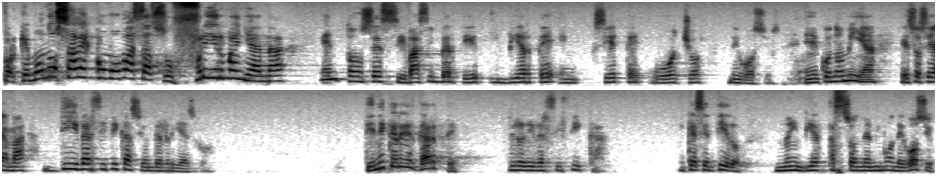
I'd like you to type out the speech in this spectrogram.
porque no sabes cómo vas a sufrir mañana, entonces si vas a invertir, invierte en siete u ocho negocios. En economía eso se llama diversificación del riesgo. Tiene que arriesgarte, pero diversifica. ¿En qué sentido? no inviertas son el mismo negocio.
